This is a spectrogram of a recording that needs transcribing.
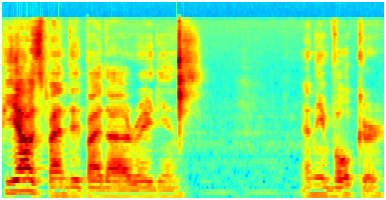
PL is banded by the Radiance. And Invoker.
